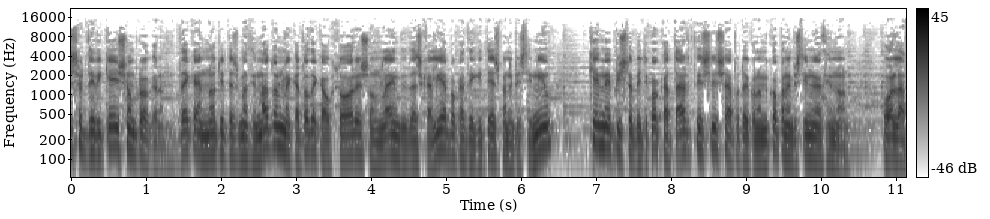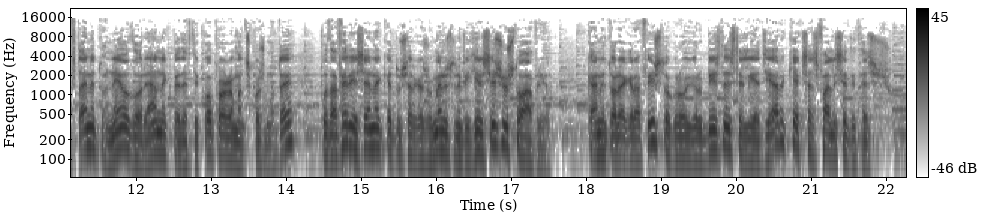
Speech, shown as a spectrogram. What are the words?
Grow Your Business Certification Program. 10 ενότητες μαθημάτων με 118 ώρες online διδασκαλία από καθηγητές πανεπιστημίου και με πιστοποιητικό κατάρτισης από το Οικονομικό Πανεπιστήμιο Αθηνών. Όλα αυτά είναι το νέο δωρεάν εκπαιδευτικό πρόγραμμα της Κοσμοτέ που θα φέρει εσένα και τους εργαζομένους στην επιχείρησή σου στο αύριο. Κάνε τώρα εγγραφή στο growyourbusiness.gr και εξασφάλισε τη θέση σου.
